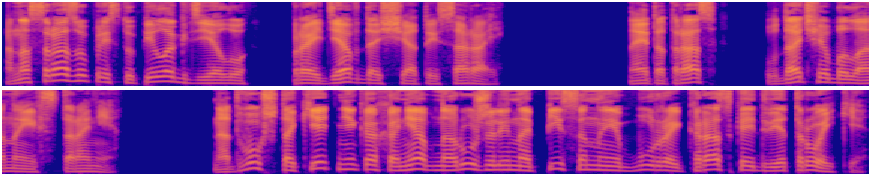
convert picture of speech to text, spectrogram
она сразу приступила к делу, пройдя в дощатый сарай. На этот раз удача была на их стороне. На двух штакетниках они обнаружили написанные бурой краской две тройки.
